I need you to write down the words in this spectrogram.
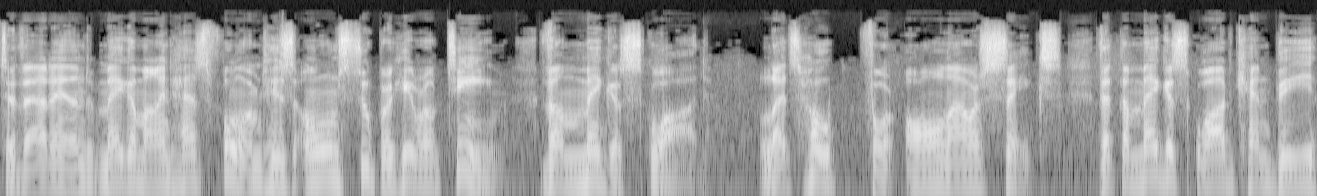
To that end, Megamind has formed his own superhero team, the Mega Squad. Let's hope, for all our sakes, that the Mega Squad can be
